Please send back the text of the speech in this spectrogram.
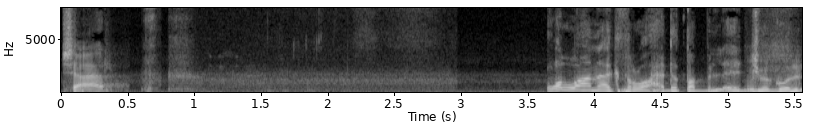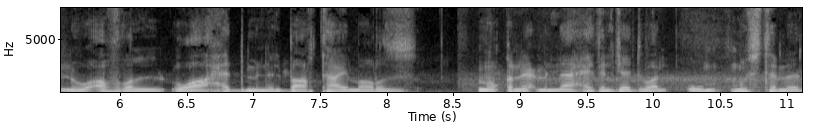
شاعر؟ والله أنا أكثر واحد أطبل الايدج وأقول إنه أفضل واحد من ال part-timers مقنع من ناحية الجدول ومستمر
